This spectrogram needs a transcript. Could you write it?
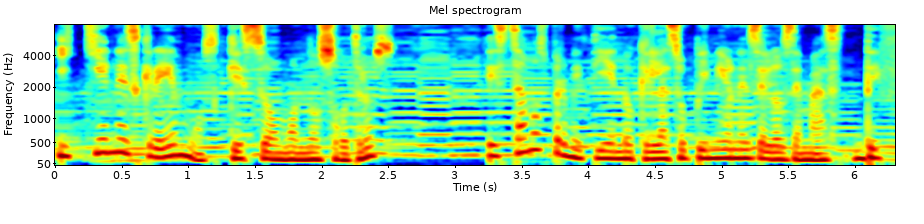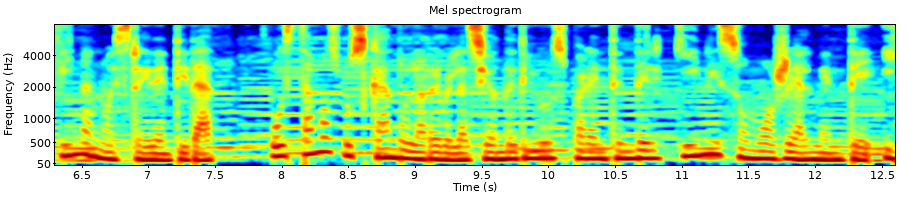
¿Y quiénes creemos que somos nosotros? ¿Estamos permitiendo que las opiniones de los demás definan nuestra identidad ¿O estamos buscando la revelación de Dios para entender quiénes somos realmente y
